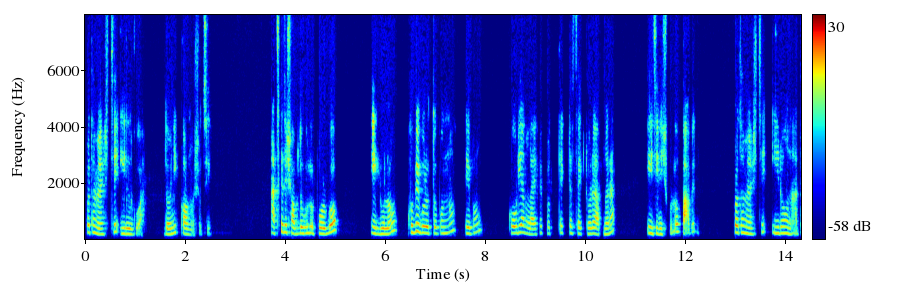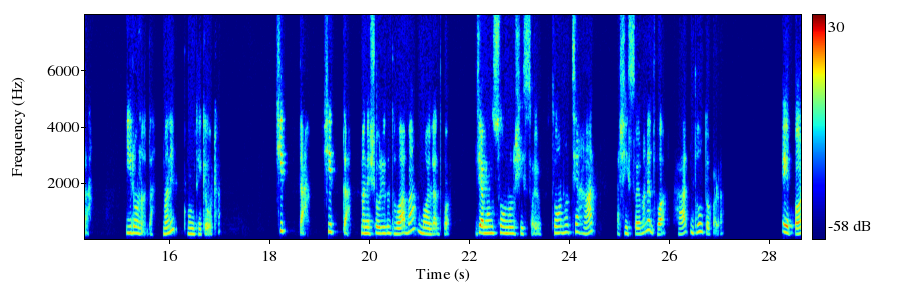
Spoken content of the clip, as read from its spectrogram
প্রথমে আসছে ইলগুয়া, দৈনিক কর্মসূচি। আজকে যে শব্দগুলো পড়ব, এগুলো খুবই গুরুত্বপূর্ণ এবং কোরিয়ান লাইফের প্রত্যেকটা সেক্টরে আপনারা এই জিনিসগুলো পাবেন। প্রথমে আসছে ইরোনাদা। ইরোনাদা মানে ঘুম থেকে ওঠা। চিত্তা চিত্তা মানে শরীর ধোয়া বা ময়লা ধোয়া। যেমন সোনুল শিষ্যয়। সোন হচ্ছে হাত আর শিষ্যয় মানে ধোয়া। হাত ধৌত করা। এরপর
